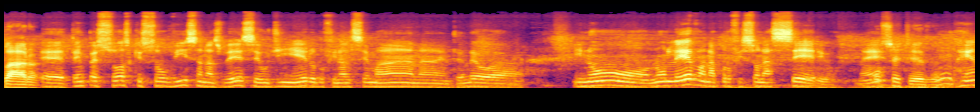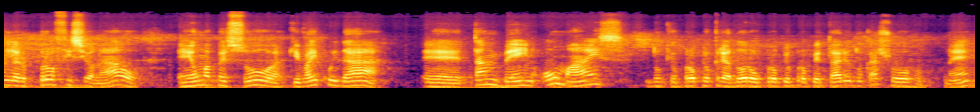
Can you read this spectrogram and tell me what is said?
Claro. É, tem pessoas que só visam, às vezes, o dinheiro do final de semana, entendeu? A- e não, não levam a profissão a sério, né? Com certeza. Um handler profissional é uma pessoa que vai cuidar é, também ou mais do que o próprio criador ou o próprio proprietário do cachorro, né?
